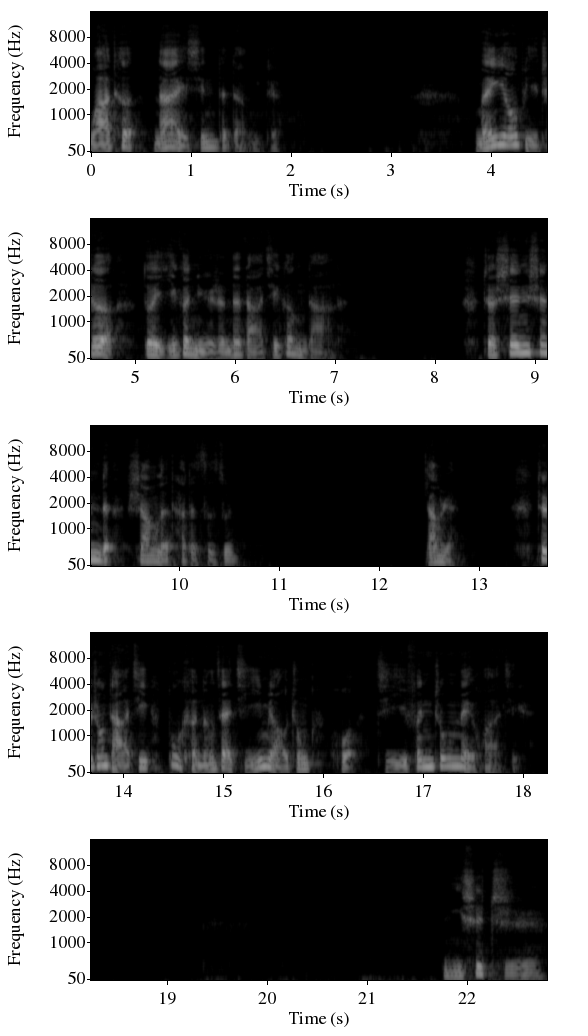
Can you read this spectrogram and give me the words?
瓦特耐心的等着，没有比这对一个女人的打击更大了。这深深的伤了他的自尊。当然，这种打击不可能在几秒钟或几分钟内化解。你是指？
